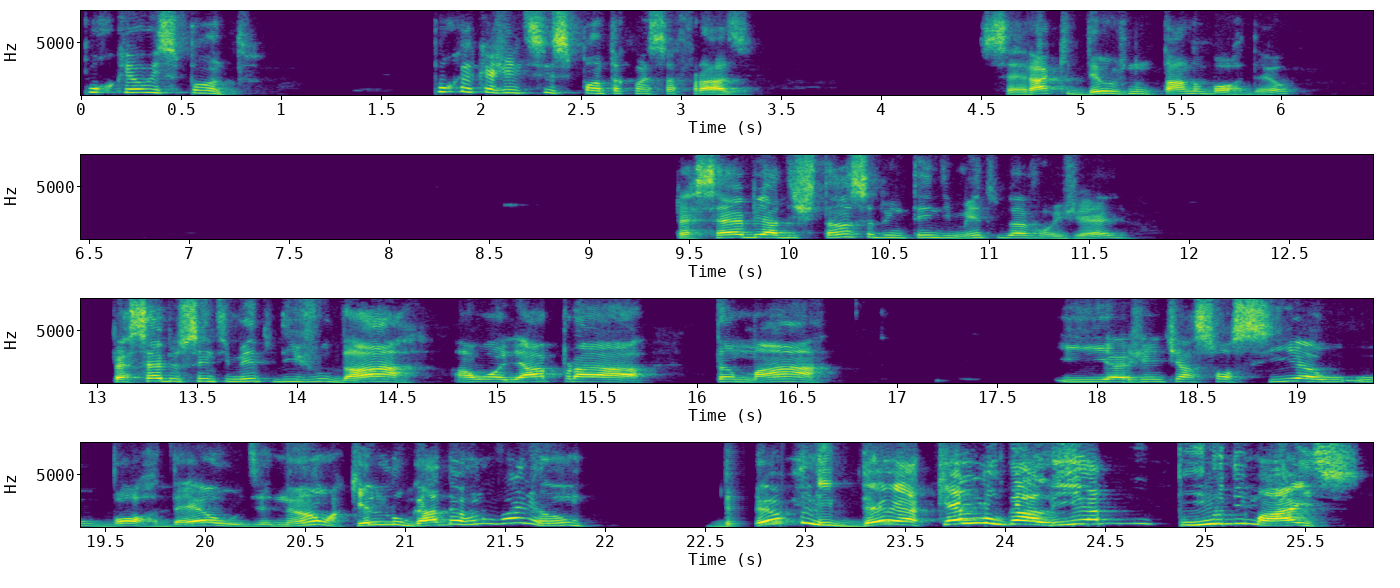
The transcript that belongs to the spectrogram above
por que o espanto? Por que, que a gente se espanta com essa frase? Será que Deus não está no bordel? Percebe a distância do entendimento do evangelho? Percebe o sentimento de Judá ao olhar para Tamar e a gente associa o, o bordel, dizer, não, aquele lugar Deus não vai não. Deus, Deus, aquele lugar ali é puro demais.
